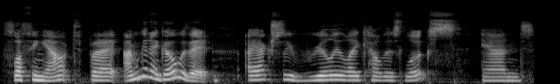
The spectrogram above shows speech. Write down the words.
fluffing out, but I'm gonna go with it. I actually really like how this looks and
